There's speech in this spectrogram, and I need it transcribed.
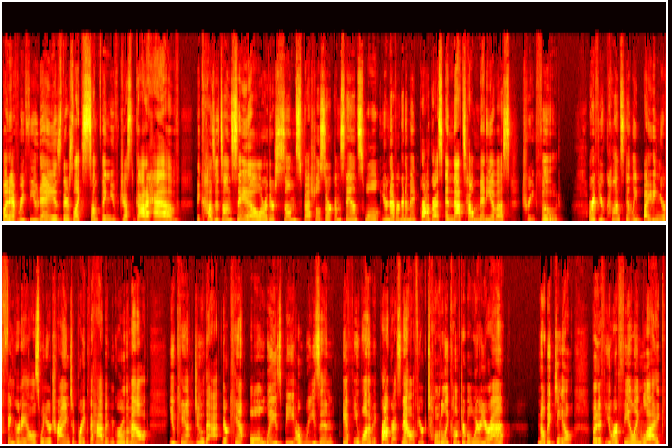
but every few days there's like something you've just got to have, because it's on sale or there's some special circumstance, well, you're never going to make progress. And that's how many of us treat food. Or if you're constantly biting your fingernails when you're trying to break the habit and grow them out, you can't do that. There can't always be a reason if you want to make progress. Now, if you're totally comfortable where you're at, no big deal. But if you're feeling like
